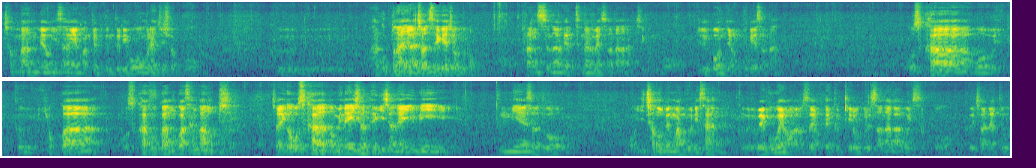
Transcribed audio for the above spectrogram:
천만 명 이상의 관객분들이 호응을 해주셨고 그 한국뿐 아니라 전 세계적으로 뭐 프랑스나 베트남에서나 지금 뭐 일본, 영국에서나 오스카 뭐 그 효과 오스카 후광과 상관없이 저희가 오스카 노미네이션 되기 전에 이미 북미에서도 뭐 2,500만 불 이상 그 외국어 영화로서 역대급 기록을 써나가고 있었고 그 전에도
